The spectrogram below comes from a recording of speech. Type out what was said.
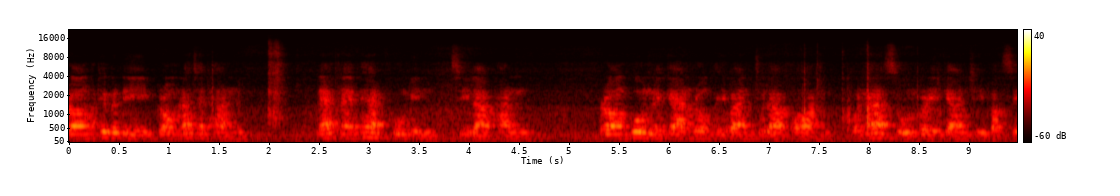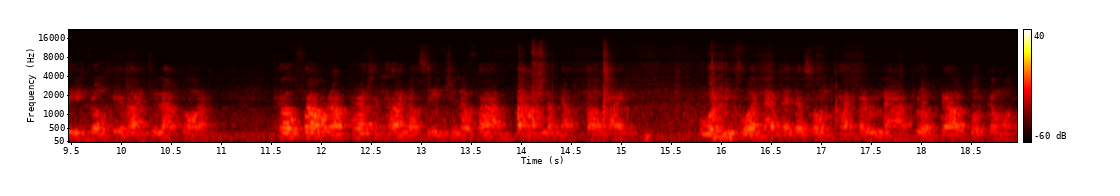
รองอธิบดีกรมราชทัณฑ์และนายแพทย์ภูมินทร์ศิลาพันธ์ รองผู้อำนวยการโรงพยาบาลจุฬาภรณ์หัวหน้าศูนย์บริการฉีดวัคซีนโรงพยาบาลจุฬาภรณ์ เข้าเฝ้ารับพระราชทานวัคซีนชิโนฟาร์มตามลำดับต่อไปควรที่ควรและแต่จะทรงพระกรุณาโปรดเกล้าโปรดกระหม่อม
